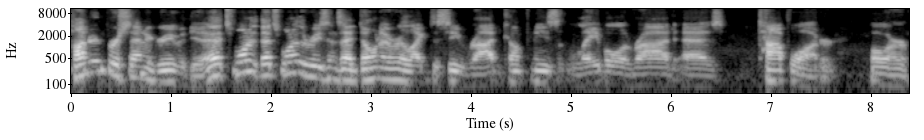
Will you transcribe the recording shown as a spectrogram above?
Hundred percent agree with you. That's one. That's one of the reasons I don't ever like to see rod companies label a rod as top water or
